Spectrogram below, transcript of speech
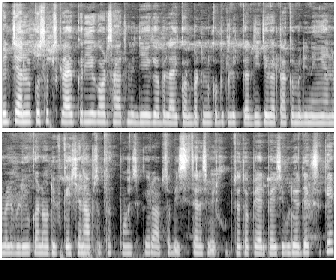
मेरे चैनल को सब्सक्राइब करिएगा और साथ में दिए गए बेल आइकॉन बटन को भी क्लिक कर दीजिएगा ताकि मेरी नई आने वाली वीडियो का नोटिफिकेशन आप सब तक पहुँच सके और आप सब इसी तरह से मेरी खूबसूरत और प्यारी प्यारी सी वीडियो देख सकें।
